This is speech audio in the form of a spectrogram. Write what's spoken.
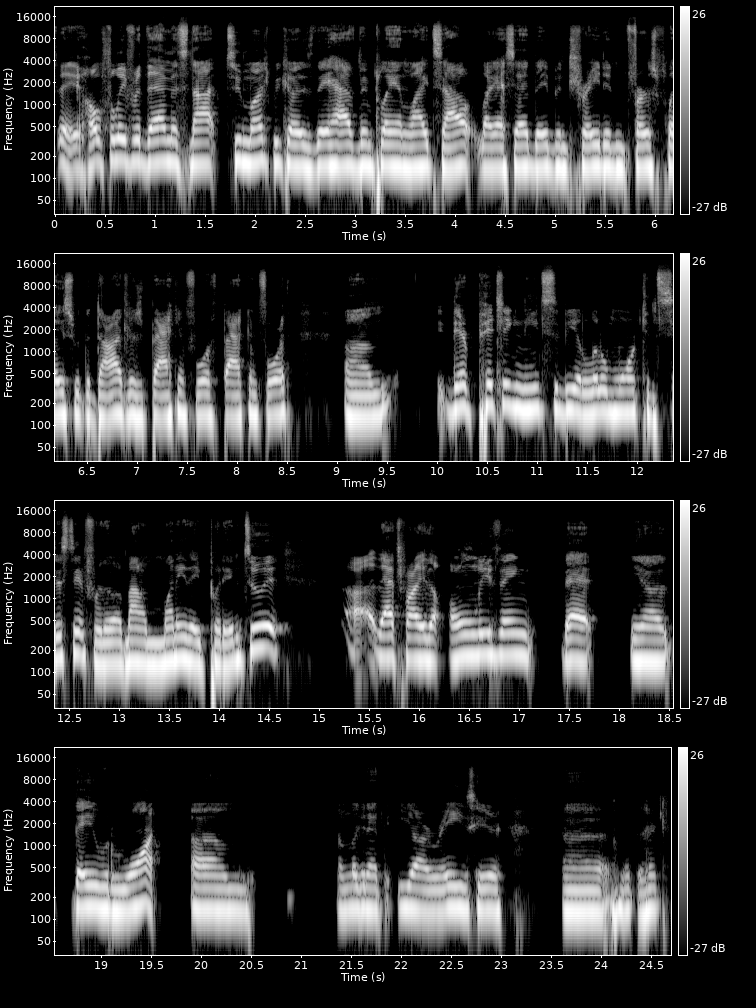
hopefully for them it's not too much because they have been playing lights out. Like I said, they've been traded in first place with the Dodgers back and forth, back and forth. Um, their pitching needs to be a little more consistent for the amount of money they put into it. Uh, that's probably the only thing that you know they would want. Um, I'm looking at the ERAs here. Uh, what the heck?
